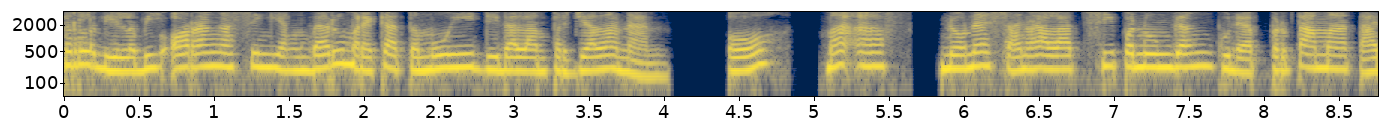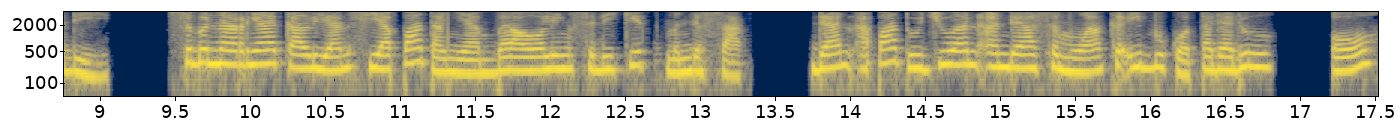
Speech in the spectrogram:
Terlebih-lebih orang asing yang baru mereka temui di dalam perjalanan. Oh, maaf, Nona Sanalat si penunggang kuda pertama tadi. Sebenarnya kalian siapa tanya Baoling sedikit mendesak. Dan apa tujuan Anda semua ke ibu kota Dadu? Oh,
